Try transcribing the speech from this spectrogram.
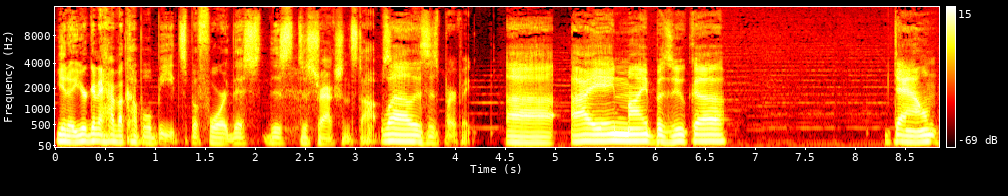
you know, you're going to have a couple beats before this this distraction stops. Well, this is perfect. Uh, I aim my bazooka down,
